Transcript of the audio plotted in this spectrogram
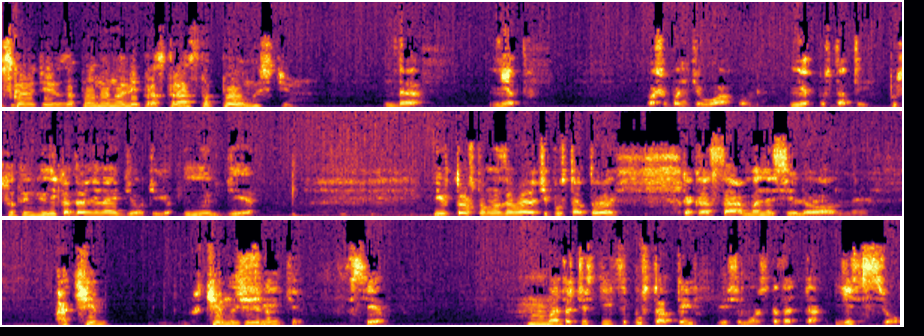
Скажите, заполнено ли пространство полностью? Да. Нет. Ваше понятие вакуума. Нет пустоты. Пустоты нет. Никогда не найдете ее нигде. И в то, что вы называете пустотой, как раз самое населенное. А чем? Чем населена? Ищите всем. Mm. В этой частице пустоты, если можно сказать так, есть все.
